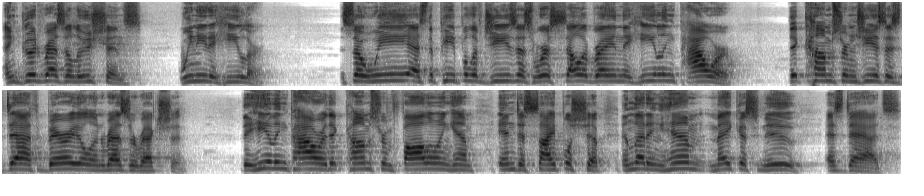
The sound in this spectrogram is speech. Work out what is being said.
and good resolutions. We need a healer. And so, we, as the people of Jesus, we're celebrating the healing power that comes from Jesus' death, burial, and resurrection. The healing power that comes from following him in discipleship and letting him make us new as dads,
